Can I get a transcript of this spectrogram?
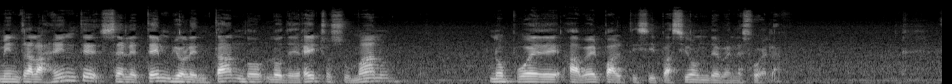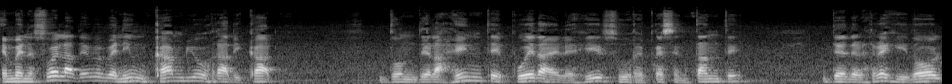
Mientras la gente se le estén violentando los derechos humanos, no puede haber participación de Venezuela. En Venezuela debe venir un cambio radical donde la gente pueda elegir su representante desde el regidor,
